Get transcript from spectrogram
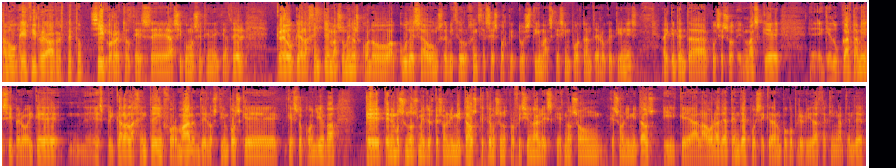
¿Algo que decir al respecto? Sí, correcto, que es eh, así como se tiene que hacer. Creo que a la gente, más o menos, cuando acudes a un servicio de urgencias es porque tú estimas que es importante lo que tienes. Hay que intentar, pues eso, más que, eh, que educar también sí, pero hay que explicar a la gente, informar de los tiempos que, que esto conlleva, que tenemos unos medios que son limitados, que tenemos unos profesionales que no son que son limitados y que a la hora de atender pues hay que dar un poco prioridad a quien atender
